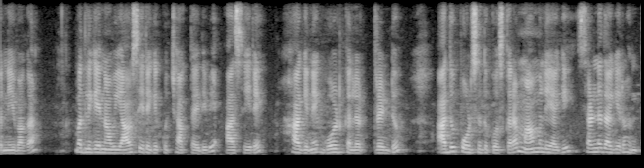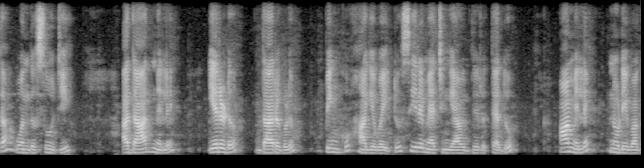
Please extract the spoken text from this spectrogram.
ಬನ್ನಿ ಇವಾಗ. ಮೊದಲಿಗೆ ನಾವು ಯಾವ ಸೀರೆಗೆ ಕುಚ್ಚು ಹಾಕ್ತಾ ಇದ್ದೀವಿ, ಆ ಸೀರೆ ಹಾಗೆಯೇ ಗೋಲ್ಡ್ ಕಲರ್ ಥ್ರೆಡ್ಡು. ಅದು ಪೋಣಿಸೋದಕ್ಕೋಸ್ಕರ ಮಾಮೂಲಿಯಾಗಿ ಸಣ್ಣದಾಗಿರೋಂಥ ಒಂದು ಸೂಜಿ, ಅದಾದಮೇಲೆ ಎರಡು ದಾರಗಳು ಪಿಂಕು ಹಾಗೆ ವೈಟು, ಸೀರೆ ಮ್ಯಾಚಿಂಗ್ ಯಾವುದಿರುತ್ತೆ ಅದು. ಆಮೇಲೆ ನೋಡಿ ಇವಾಗ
